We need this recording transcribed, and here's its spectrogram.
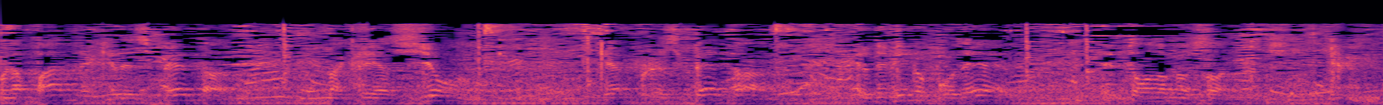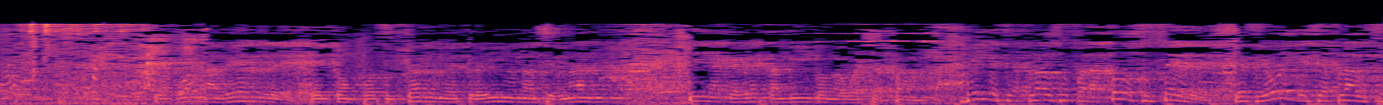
una patria que respeta la creación, que respeta el divino poder de todos nosotros. que Juan Verde, el compositor de nuestro himno nacional, tenga que ver también con Aguachapán. Venga ese aplauso para todos ustedes, que se oiga ese aplauso.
